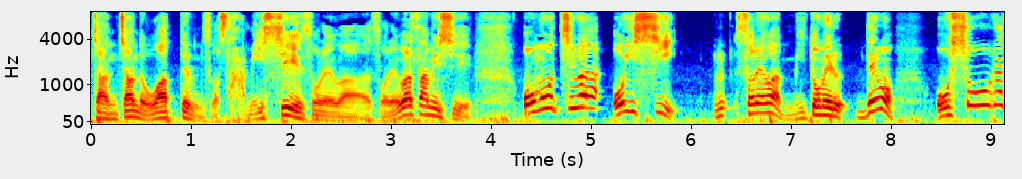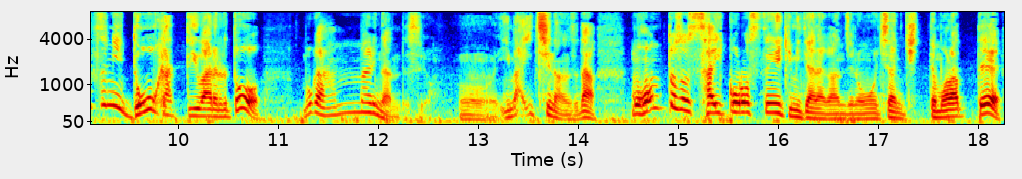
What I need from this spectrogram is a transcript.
ちゃんちゃんで終わってるんですか？寂しい、それは。それは寂しい。お餅は美味しい。ん？それは認める。でも、お正月にどうかって言われると、僕はあんまりなんですよ。うん、いまいちなんですよ。だから、もうほんとそサイコロステーキみたいな感じの大きさんに切ってもらって、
